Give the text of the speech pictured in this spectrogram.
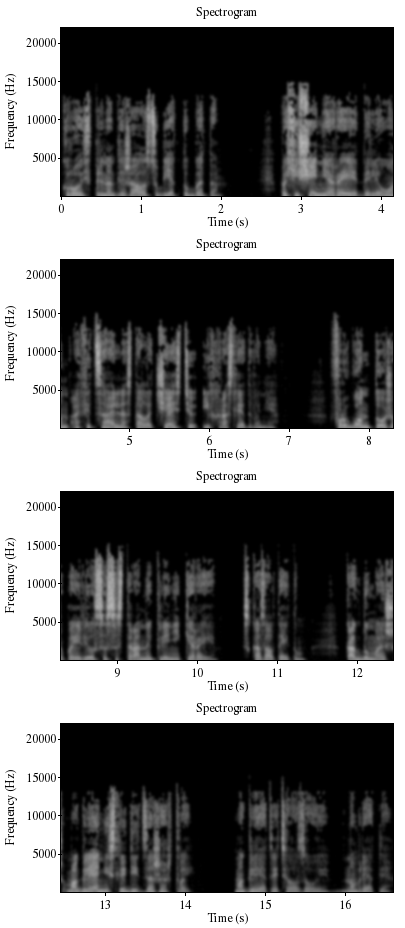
Кровь принадлежала субъекту Бета. Похищение Рэя де Леон официально стало частью их расследования. Фургон тоже появился со стороны клиники Рэя сказал Тейтум. «Как думаешь, могли они следить за жертвой?» «Могли», — ответила Зои, — «но вряд ли».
